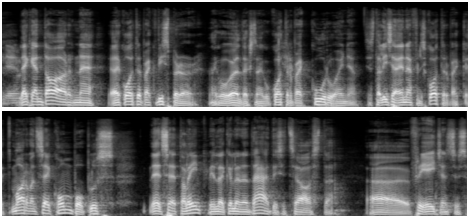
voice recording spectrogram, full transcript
yeah. legendaarne äh, quarterback whisperer. nagu öeldakse nagu quarterback guru on ju, sest ta oli ise NFL-is quarterback, et ma arvan, see kombo pluss see talent, mille, kelle nad add isid see aasta uh, free agency's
